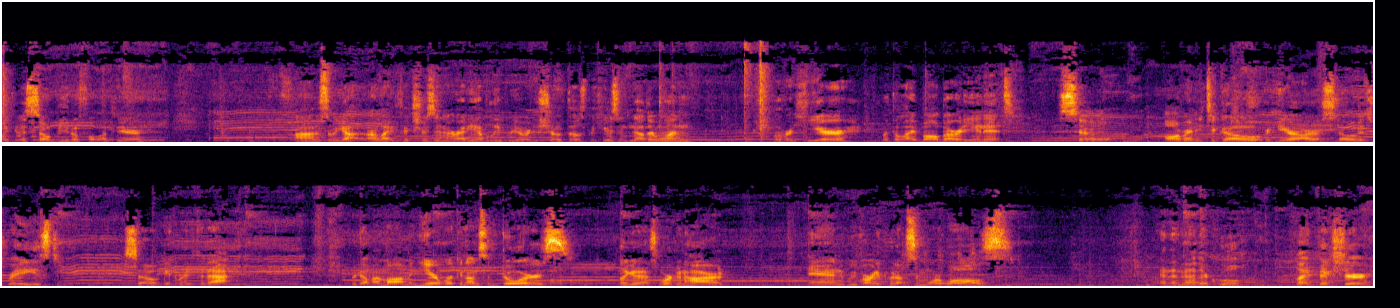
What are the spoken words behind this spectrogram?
look, it's so beautiful up here. Um, so we got our light fixtures in already. I believe we already showed those, but here's another one over here with the light bulb already in it. So all ready to go. Over here, our stove is raised. So getting ready for that. We got my mom in here working on some doors. Look at us, working hard. And we've already put up some more walls. And then another cool light fixture.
